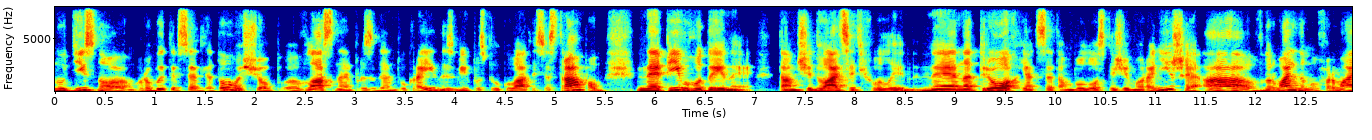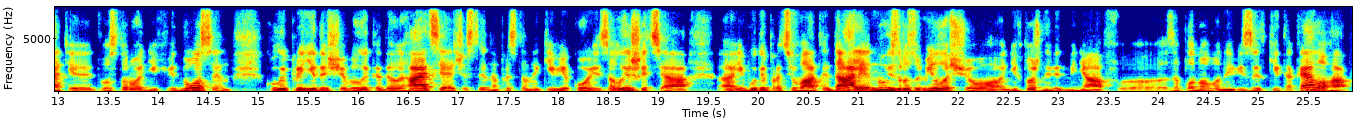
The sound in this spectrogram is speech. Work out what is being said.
ну дійсно робити все для того, щоб власне президент України зміг поспілкуватися з Трампом не півгодини там чи 20 хвилин, не на трьох, як це там було, скажімо, раніше, а в нормальному форматі двосторонніх відносин, коли приїде ще велика делегація, частина представників якої залишиться е, і буде працювати далі. Ну і зрозуміло, що ніхто ж не відміняв е, запланований візит Кіта Келога,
